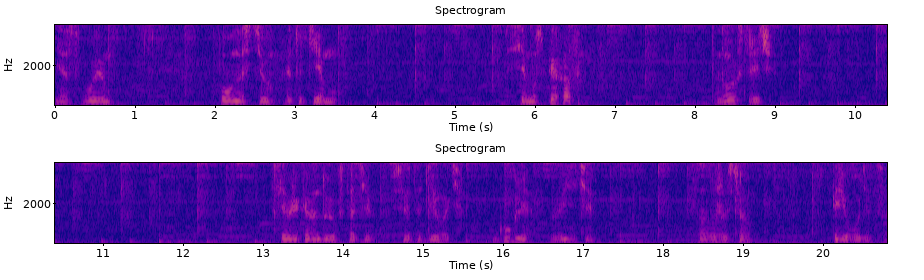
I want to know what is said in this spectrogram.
и освоим полностью эту тему. Всем успехов. До новых встреч. Всем рекомендую, кстати, все это делать в гугле. Вы видите, сразу же все переводится.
